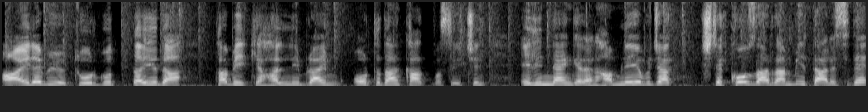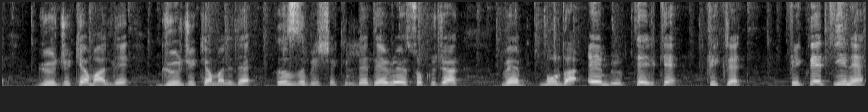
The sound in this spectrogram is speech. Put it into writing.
aile büyüğü Turgut dayı da tabii ki Halil İbrahim'in ortadan kalkması için elinden gelen hamle yapacak. İşte kozlardan bir tanesi de Gürcü Kemal'di. Gürcü Kemal'i de hızlı bir şekilde devreye sokacak ve burada en büyük tehlike Fikret. Fikret yine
